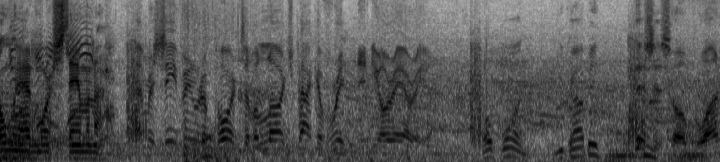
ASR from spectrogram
If only had more stamina. I'm receiving reports of a large pack of Ridden in your area. Hope one. You copy? This is Hope One.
